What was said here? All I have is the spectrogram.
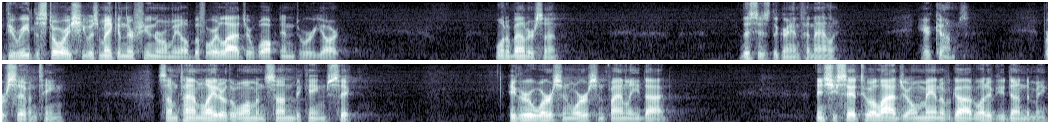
If you read the story, she was making their funeral meal before Elijah walked into her yard. What about her son? This is the grand finale. Here it comes. Verse 17. Sometime later, the woman's son became sick. He grew worse and worse, and finally he died. Then she said to Elijah, O man of God, what have you done to me?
